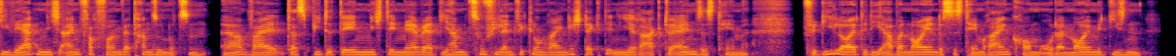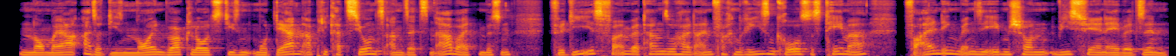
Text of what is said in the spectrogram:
die werden nicht einfach VMware Tanzu nutzen, ja, weil das bietet denen nicht den Mehrwert. Die haben zu viel Entwicklung reingesteckt in ihre aktuellen Systeme. Für die Leute, die aber neu in das System reinkommen oder neu mit diesen normal, also diesen neuen Workloads, diesen modernen Applikationsansätzen arbeiten müssen, für die ist VMware Tanzu halt einfach ein riesengroßes Thema, vor allen Dingen, wenn sie eben schon vSphere enabled sind.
